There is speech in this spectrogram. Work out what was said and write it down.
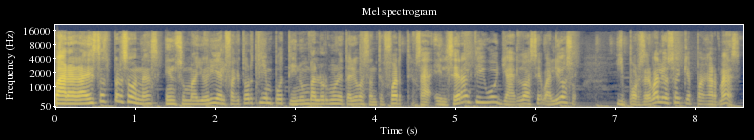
Para estas personas, en su mayoría, el factor tiempo tiene un valor monetario bastante fuerte. O sea, el ser antiguo ya lo hace valioso. Y por ser valioso hay que pagar más.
